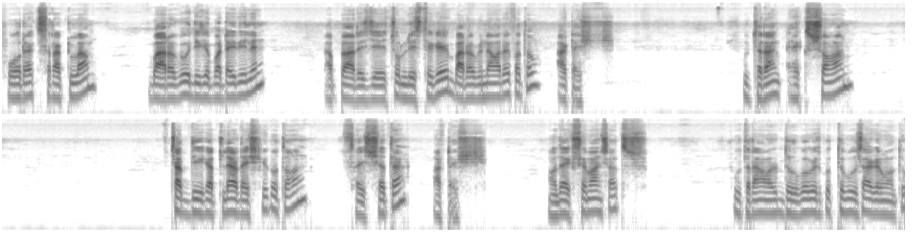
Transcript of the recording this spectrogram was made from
ফোর এক্স রাখলাম, বারোকে ওইদিকে পাঠাই দিলেন। আপনার এই যে চল্লিশ থেকে বারো বিনা আমাদের কত? আঠাশ। সুতরাং এক্স সমান, চার দিকে কাটলে আঠাশকে কত হয়? ষাট সাতা আঠাশ। আমাদের এক্সের মান সাত সুতরাং আমাদের দৈর্ঘ্য বের করতে বলছে আগের মতো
